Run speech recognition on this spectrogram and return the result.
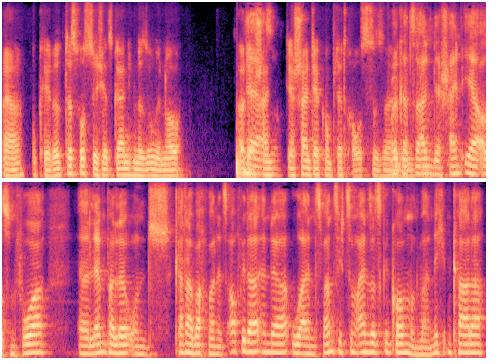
Ja, okay, das, das, wusste ich jetzt gar nicht mehr so genau. Aber der, scheint, also, der scheint ja komplett raus zu sein. Ich wollte gerade sagen, der scheint eher außen vor. Äh, Lemperle und Katterbach waren jetzt auch wieder in der U21 zum Einsatz gekommen und waren nicht im Kader.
